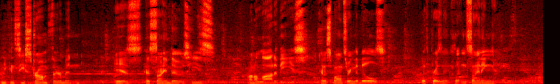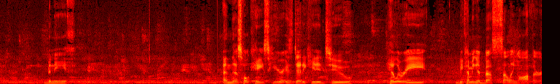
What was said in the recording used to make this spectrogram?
And you can see Strom Thurmond is has signed those. He's on a lot of these, kind of sponsoring the bills, with President Clinton signing beneath. And this whole case here is dedicated to Hillary becoming a best-selling author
